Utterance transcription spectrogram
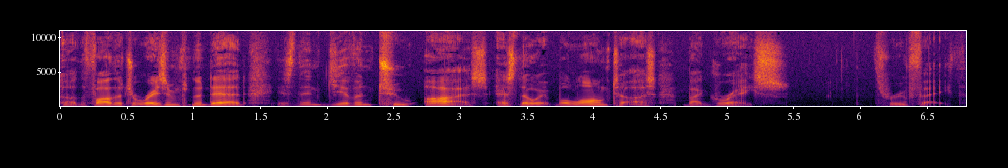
uh, the Father to raise Him from the dead, is then given to us as though it belonged to us by grace through faith.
